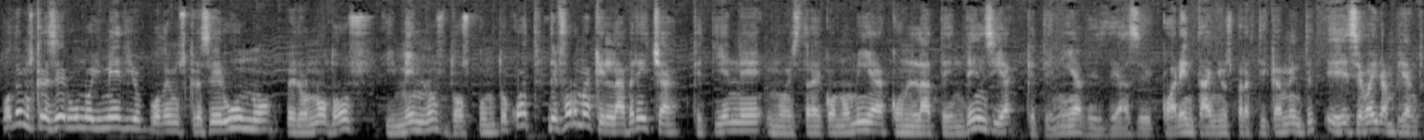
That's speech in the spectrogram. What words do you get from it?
Podemos crecer 1,5, podemos crecer 1, pero no 2 y menos 2.4. De forma que la brecha que tiene nuestra economía con la tendencia que tenía desde hace 40 años prácticamente, eh, se va a ir ampliando.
